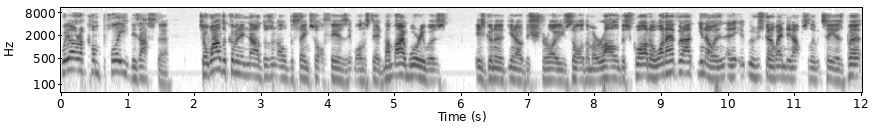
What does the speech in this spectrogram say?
We are a complete disaster. So Wilder coming in now doesn't hold the same sort of fears as it once did. My, my worry was he's going to, you know, destroy sort of the morale of the squad or whatever, you know, and, and it was going to end in absolute tears. But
